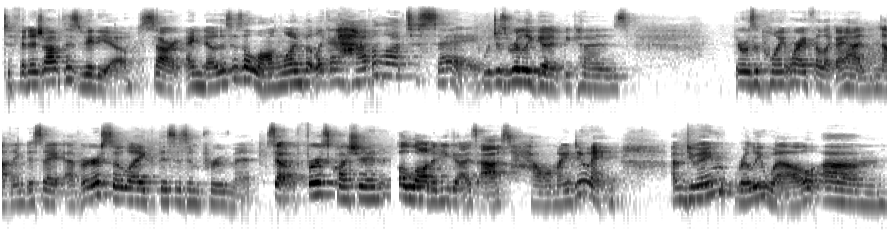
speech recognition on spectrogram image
to finish off this video, sorry, I know this is a long one, but like I have a lot to say, which is really good because there was a point where I felt like I had nothing to say ever. So like this is improvement. So first question, a lot of you guys asked, how am I doing? I'm doing really well, um,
